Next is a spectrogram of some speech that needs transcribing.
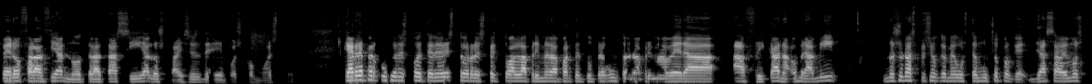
Pero Francia no trata así a los países de, pues, como estos. ¿Qué repercusiones puede tener esto respecto a la primera parte de tu pregunta, la primavera africana? Hombre, a mí no es una expresión que me guste mucho porque ya sabemos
